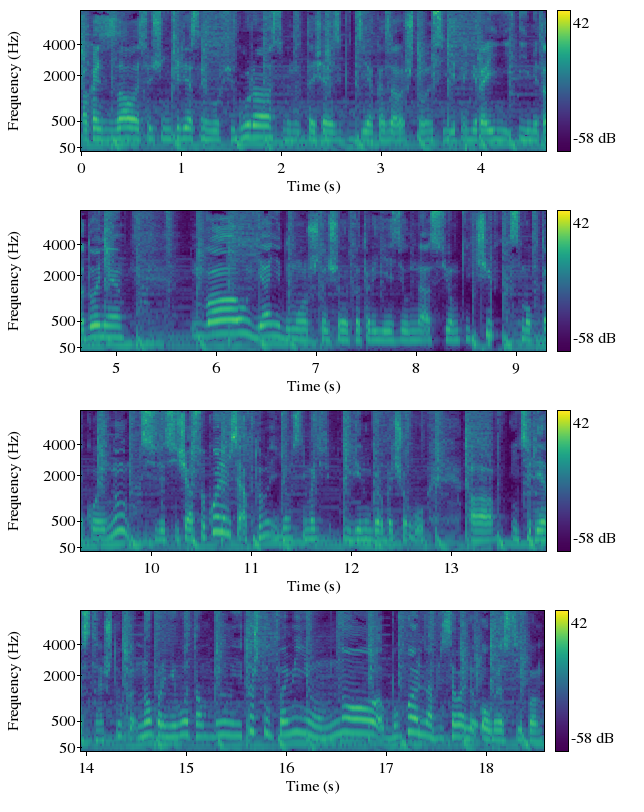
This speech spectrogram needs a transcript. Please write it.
Оказалась очень интересная его фигура, особенно та часть, где оказалось, что он сидит на героине и метадоне. Вау, я не думал, что человек, который ездил на съемки Чик, смог такое. Ну, сейчас уколемся, а потом идем снимать Ирину Горбачеву. А, интересная штука. Но про него там было не то, что по минимуму, но буквально обрисовали образ типа.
